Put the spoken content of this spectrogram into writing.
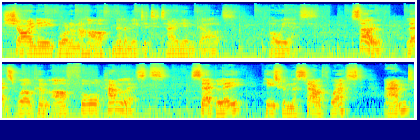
shiny 1.5mm titanium guards. Oh, yes. So, let's welcome our four panellists. Seb Lee, he's from the southwest, and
